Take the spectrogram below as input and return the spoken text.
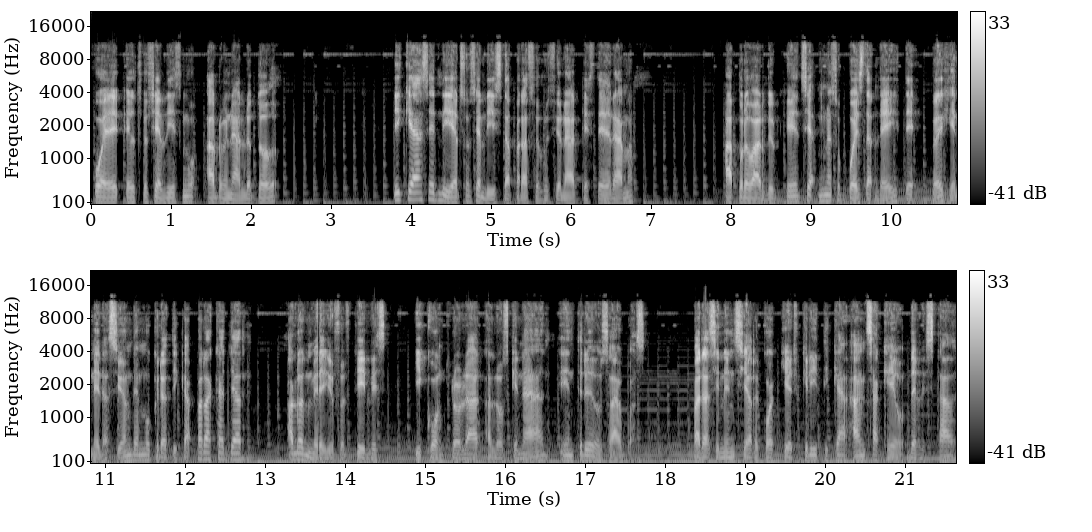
¿Puede el socialismo arruinarlo todo? ¿Y qué hace el líder socialista para solucionar este drama? Aprobar de urgencia una supuesta ley de regeneración democrática para callar a los medios hostiles y controlar a los que nadan entre dos aguas, para silenciar cualquier crítica al saqueo del Estado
